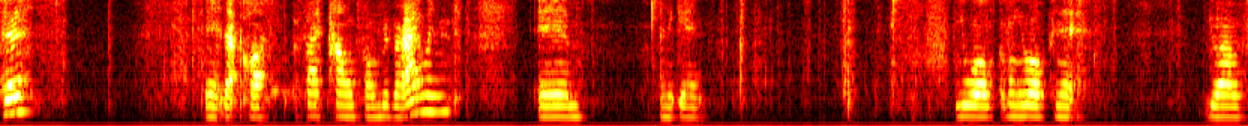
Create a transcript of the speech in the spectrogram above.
purse. Uh, that cost £5 from River Island. Um, and again you when you open it you have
